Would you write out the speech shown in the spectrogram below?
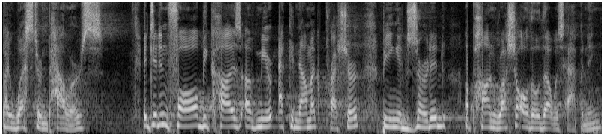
by Western powers it didn't fall because of mere economic pressure being exerted upon Russia, although that was happening.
